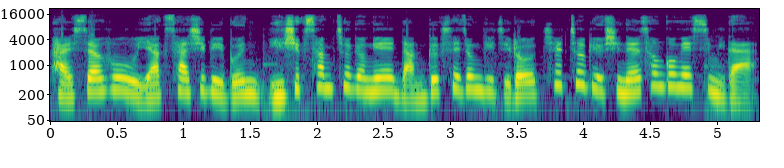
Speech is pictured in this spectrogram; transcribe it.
발사 후 약 42분 23초경에 남극 세종기지로 최초 교신에 성공했습니다.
